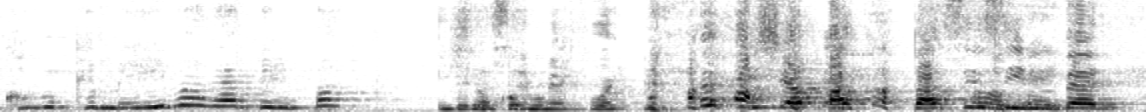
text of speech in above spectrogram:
¿cómo que me iba a dar gripa? Y ya se me fue. y ya pasé sin ver.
